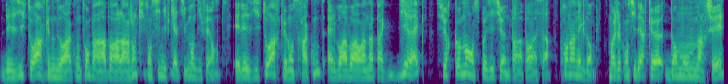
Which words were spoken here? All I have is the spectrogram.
des histoires que nous nous racontons par rapport à l'argent qui sont significativement différentes. Et les histoires que l'on se raconte, elles vont avoir un impact direct sur comment on se positionne par rapport à ça. Prendre un exemple. Moi, je considère que dans mon marché,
